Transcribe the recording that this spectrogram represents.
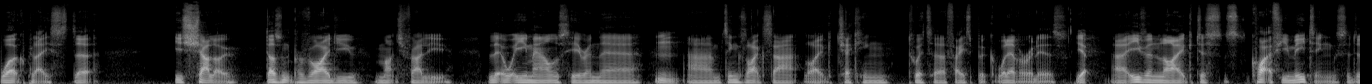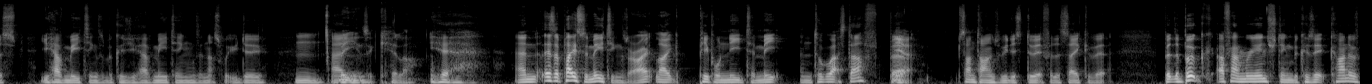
workplace that is shallow, doesn't provide you much value. little emails here and there, Mm. um, things like that, like checking Twitter, Facebook, whatever it is. Yep. Uh, even like just quite a few meetings. So just you have meetings because you have meetings, and that's what you do. Mm. And- Meetings are killer. Yeah. And there's a place for meetings, right? Like people need to meet and talk about stuff, but Yeah. sometimes we just do it for the sake of it. But the book I found really interesting because it kind of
